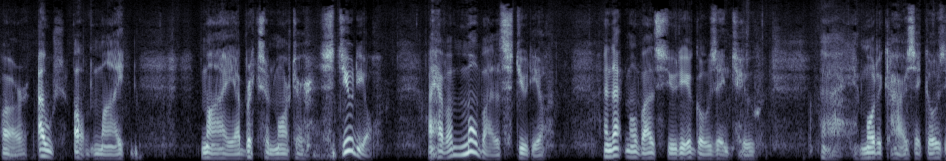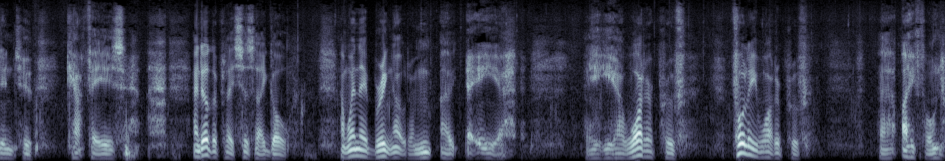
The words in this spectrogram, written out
or out of my my uh, bricks and mortar studio. I have a mobile studio and that mobile studio goes into uh, motor cars, it goes into cafes and other places I go. And when they bring out a, a, a, a, waterproof, fully waterproof uh, iPhone,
